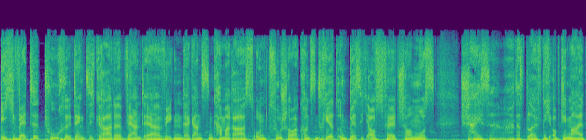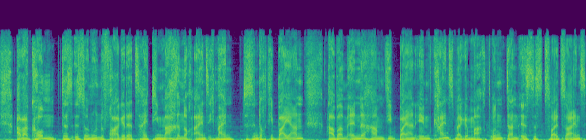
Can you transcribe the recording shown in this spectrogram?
Ich wette, Tuchel denkt sich gerade, während er wegen der ganzen Kameras und Zuschauer konzentriert und bis ich aufs Feld schauen muss, scheiße, das läuft nicht optimal. Aber komm, das ist doch nur eine Frage der Zeit. Die machen noch eins. Ich meine, das sind doch die Bayern. Aber am Ende haben die Bayern eben keins mehr gemacht. Und dann ist es 2 zu 1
